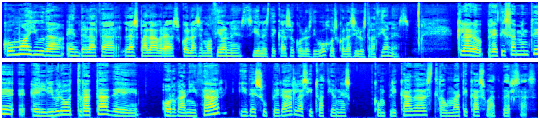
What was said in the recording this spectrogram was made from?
¿Cómo ayuda a entrelazar las palabras con las emociones y en este caso con los dibujos, con las ilustraciones? Claro, precisamente eh, el libro trata de organizar y de superar las situaciones complicadas, traumáticas o adversas.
